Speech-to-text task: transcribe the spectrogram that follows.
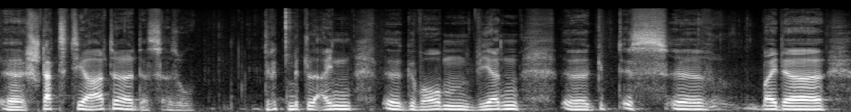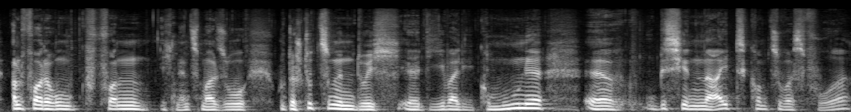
äh, Stadttheater, das also Drittmittel eingeworben werden, äh, gibt es äh, bei der Anforderung von, ich nenne es mal so, Unterstützungen durch äh, die jeweilige Kommune ein bisschen Neid? Kommt sowas vor?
